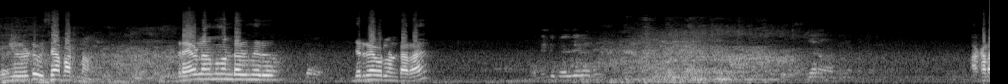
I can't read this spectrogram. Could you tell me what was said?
బెంగళూరు టు విశాఖపట్నం. డ్రైవర్లు ఎంతమంది ఉంటారు మీరు? ఇద్దరు డ్రైవర్లు ఉంటారా? అక్కడ?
